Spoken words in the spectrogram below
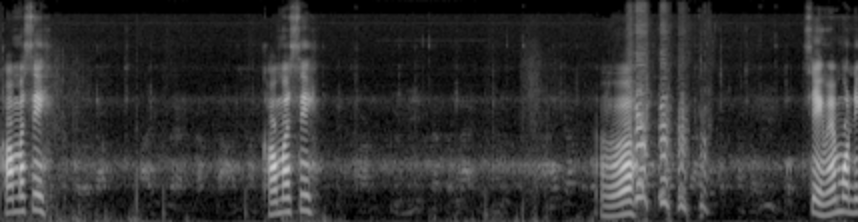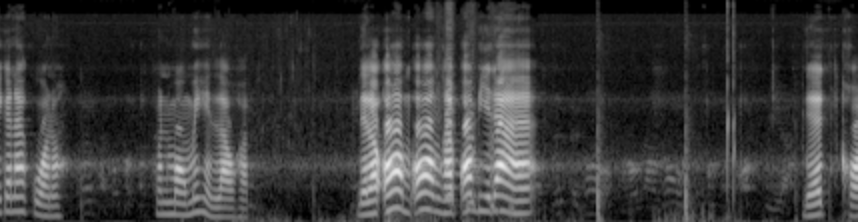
เข้ามาสิ เข้ามาสิ เออ เสียงแม่มดนี่ก็น่ากลัวเนาะ มันมองไม่เห็นเราครับ เดี๋ยวเราอ้อมอ้อมครับ อ้อมพีด้าฮะ เดี๋ยวขอ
